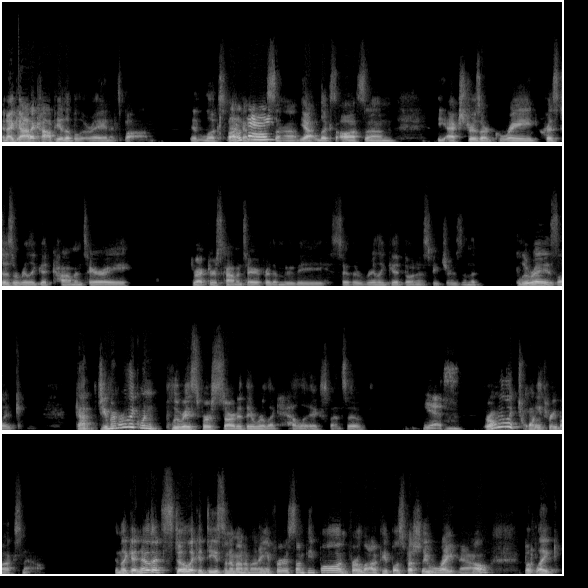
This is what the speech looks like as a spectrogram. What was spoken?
And I got a copy of the Blu-ray, and it's bomb. It looks fucking Okay. awesome. Yeah, it looks awesome. The extras are great. Chris does a really good commentary, director's commentary for the movie. So they're really good bonus features. And the Blu-ray is like, God, do you remember like when Blu-rays first started? They were like hella expensive. Yes. Mm. They're only like 23 bucks now. And like I know that's still like a decent amount of money for some people and for a lot of people, especially right now. But like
